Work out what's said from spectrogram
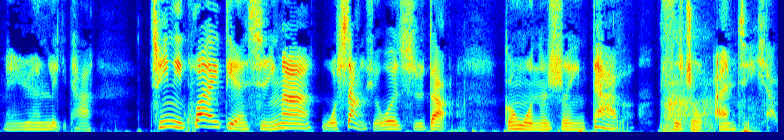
没人理他。请你快一点行吗？我上学会迟到。公文的声音大了，四周安静下来。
